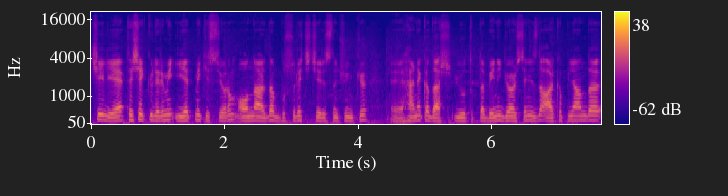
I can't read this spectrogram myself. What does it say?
Çelik'e teşekkürlerimi iletmek istiyorum. Onlar da bu süreç içerisinde çünkü e, her ne kadar YouTube'da beni görseniz de arka planda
